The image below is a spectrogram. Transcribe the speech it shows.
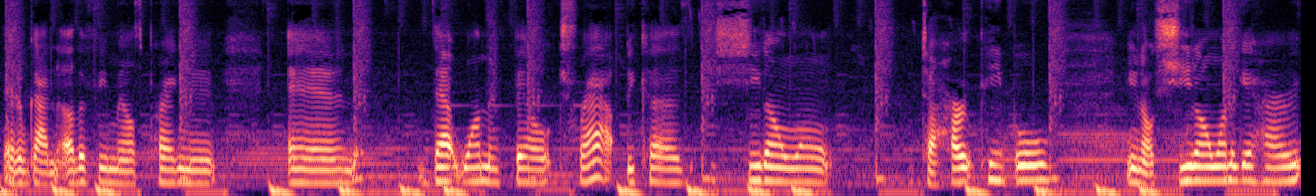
that have gotten other females pregnant and that woman felt trapped because she don't want to hurt people. You know, she don't want to get hurt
